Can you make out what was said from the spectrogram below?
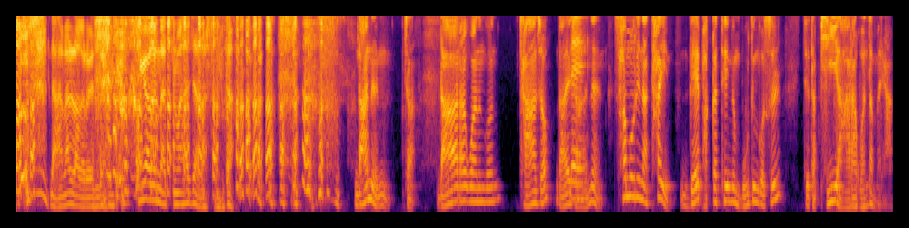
나 안 할라 그랬는데 생각은 났지만 하지 않았습니다. 나는 자 나라고 하는 건 자아죠. 나의 네. 자아는 사물이나 타인 내 바깥에 있는 모든 것을 이제 다 비아라고 한단 말이야.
